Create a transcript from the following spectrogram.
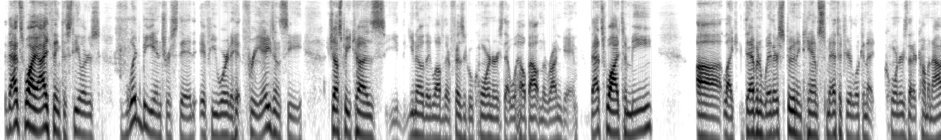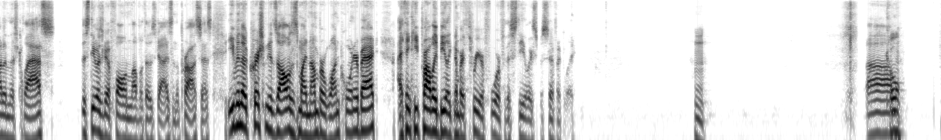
that's why I think the Steelers would be interested if he were to hit free agency, just because you know they love their physical corners that will help out in the run game. That's why, to me, uh, like Devon Witherspoon and Cam Smith, if you're looking at corners that are coming out in this class, the Steelers are going to fall in love with those guys in the process. Even though Christian Gonzalez is my number one cornerback, I think he'd probably be like number three or four for the Steelers specifically. Hmm. Um, cool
